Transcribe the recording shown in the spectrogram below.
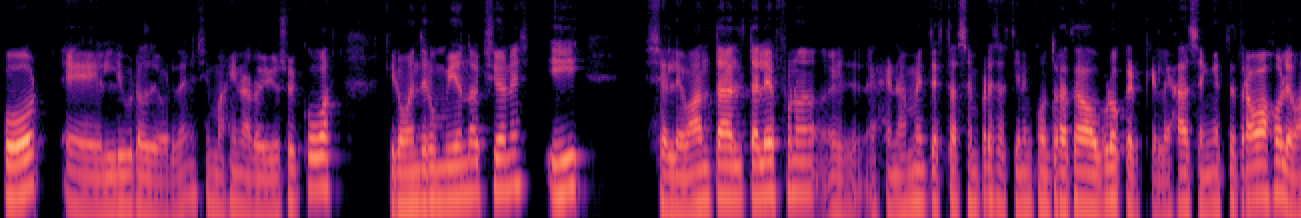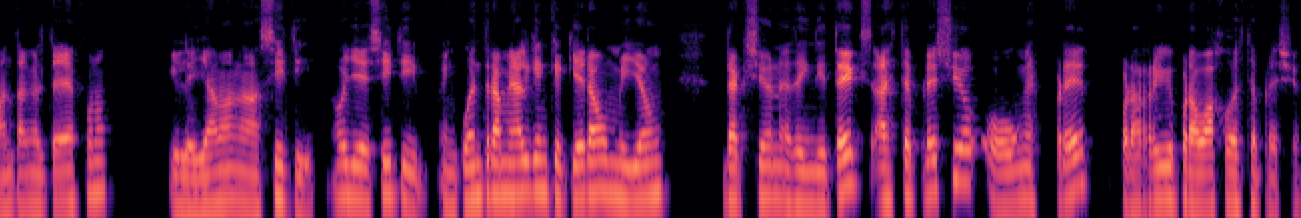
por el libro de órdenes. Imaginaros, yo soy Cobas, quiero vender un millón de acciones y se levanta el teléfono. generalmente estas empresas tienen contratado broker que les hacen este trabajo, levantan el teléfono y le llaman a Citi, oye Citi, encuéntrame a alguien que quiera un millón de acciones de Inditex a este precio o un spread por arriba y por abajo de este precio.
